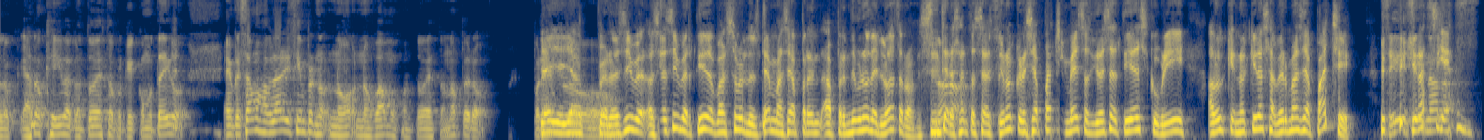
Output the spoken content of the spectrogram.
lo, que iba con todo esto, porque como te digo, empezamos a hablar y siempre no- nos vamos con todo esto, ¿no? Pero, por ya, ya, ya. ejemplo- Pero es, o sea, es divertido, va sobre el tema, o sea, aprende, aprende uno del otro. Es No. interesante. O sea, yo no conocía Apache Mesos, gracias a ti descubrí algo que no quiero saber más de Apache. Sí, sí, no, no. gracias.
